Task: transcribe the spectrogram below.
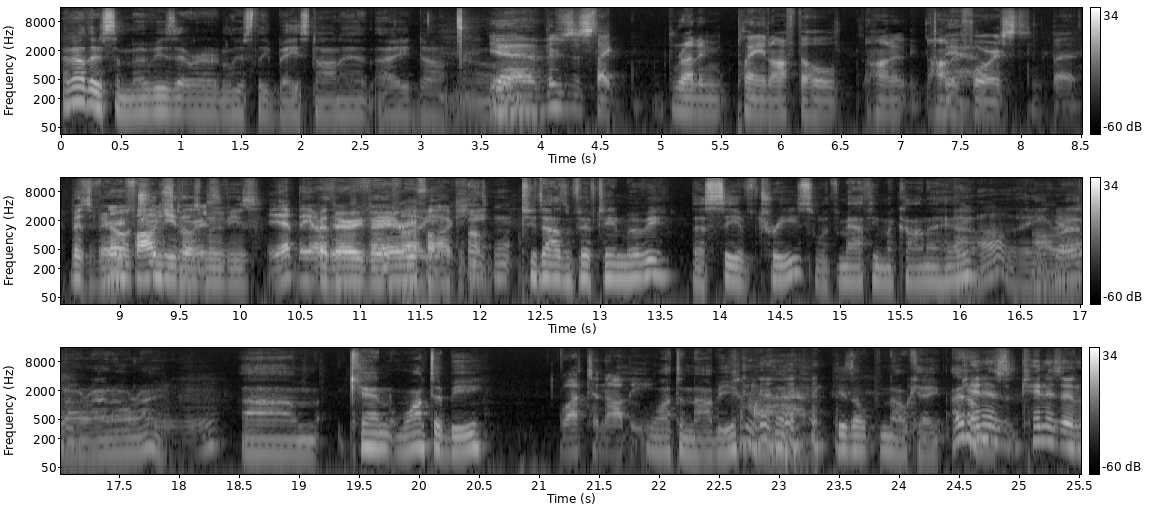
I know there's some movies that were loosely based on it. I don't know. yeah, there's just like running, playing off the whole haunted haunted Yeah. forest. But But it's very no foggy. Those movies. Yep, they are very very very, very foggy. foggy. 2015 movie, The Sea of Trees, with Matthew McConaughey. Oh, there you all go. right, all right, all right. Um, Ken Wantabe, Watanabe. Watanabe. Come on, he's a no, okay. I don't. Ken is Ken is an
